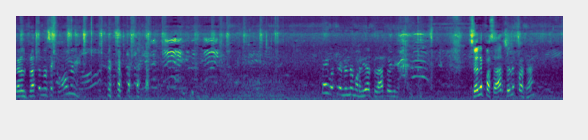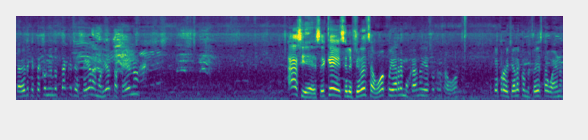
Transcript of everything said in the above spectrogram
Pero el plato no se come. Pegó tremenda mordida al plato. Suele pasar, suele pasar. A veces que estás comiendo tacos te pega la mordida al papel, ¿no? Así es, es que se le pierde el sabor, pues ya remojando ya es otro sabor. Hay que aprovecharla cuando todavía está buena.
